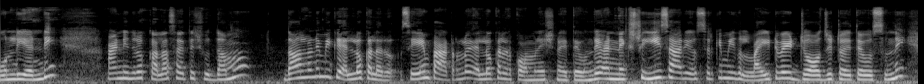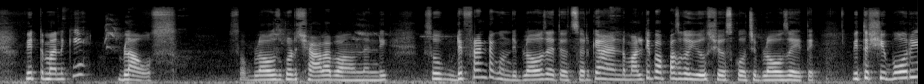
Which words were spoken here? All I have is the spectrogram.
only అండి. అండ్ ఇందులో కలర్స్ అయితే చూద్దాము. దానిలోనే మీకు ఎల్లో కలర్ సేమ్ ప్యాటర్న్లో ఎల్లో కలర్ కాంబినేషన్ అయితే ఉంది. అండ్ నెక్స్ట్ ఈ శారీ వచ్చేసరికి మీకు లైట్ వెయిట్ జార్జెట్ అయితే వస్తుంది విత్ మనకి బ్లౌజ్ సో బ్లౌజ్ కూడా చాలా బాగుందండి. సో డిఫరెంట్గా ఉంది బ్లౌజ్ అయితే వచ్చేసరికి. అండ్ మల్టీపర్పస్గా యూస్ చేసుకోవచ్చు బ్లౌజ్ అయితే. విత్ షిబోరి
